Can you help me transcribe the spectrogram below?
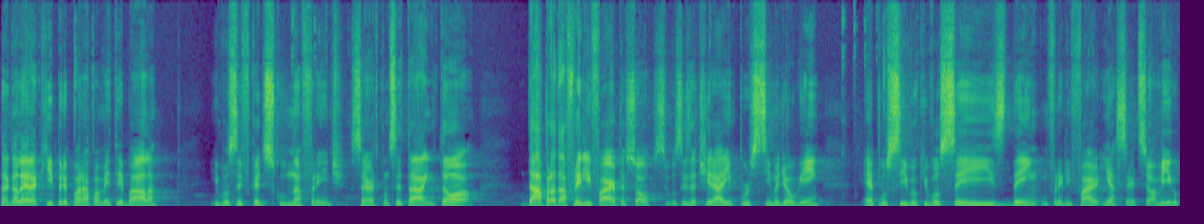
a galera aqui, preparar para meter bala. E você fica de escudo na frente, certo? Quando você tá... Então, ó... Dá pra dar friendly fire, pessoal. Se vocês atirarem por cima de alguém, é possível que vocês deem um friendly fire e acertem seu amigo.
